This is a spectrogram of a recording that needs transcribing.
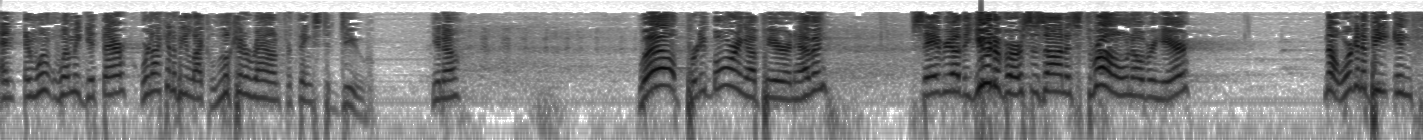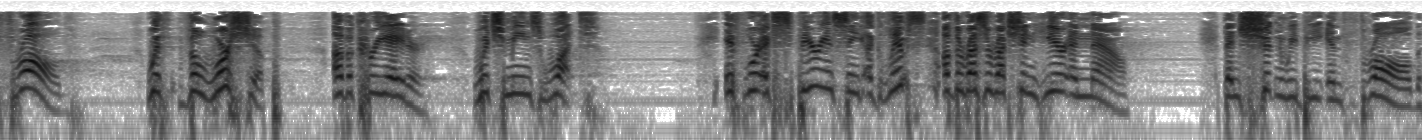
And, and when, when we get there, we're not going to be like looking around for things to do. You know? Well, pretty boring up here in heaven. Savior of the universe is on his throne over here. No, we're going to be enthralled with the worship of a creator. Which means what? If we're experiencing a glimpse of the resurrection here and now, then shouldn't we be enthralled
